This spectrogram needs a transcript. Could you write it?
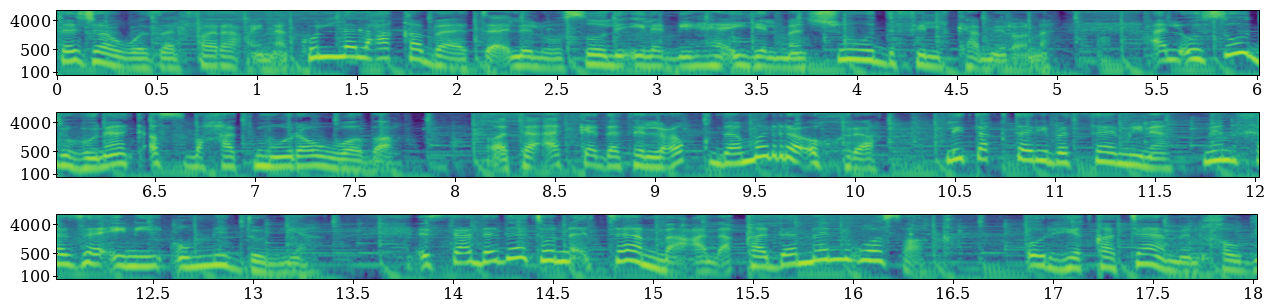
تجاوز الفراعنة كل العقبات للوصول إلى النهائي المنشود في الكاميرون. الأسود هناك أصبحت مروضة. وتأكدت العقدة مرة أخرى لتقترب الثامنة من خزائن أم الدنيا. استعدادات تامة على قدم وساق. أرهقتا من خوض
